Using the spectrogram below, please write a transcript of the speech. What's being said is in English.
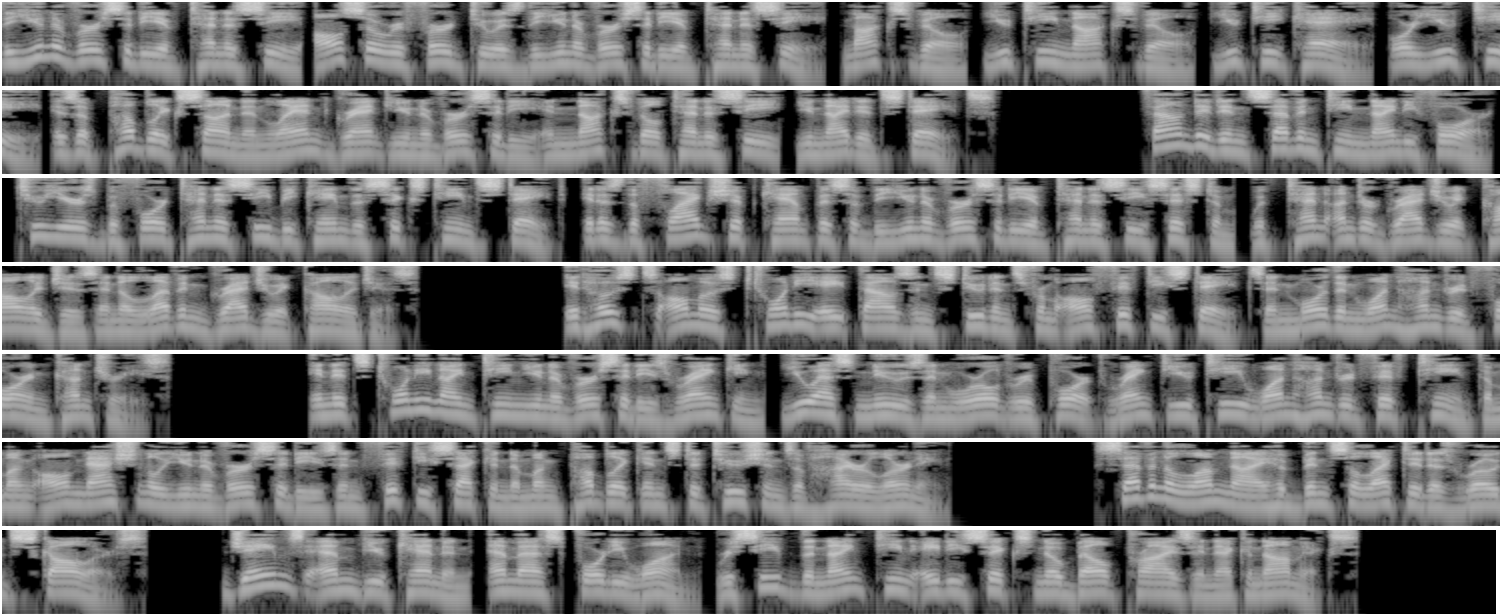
The University of Tennessee also referred to as the University of Tennessee, Knoxville, UT Knoxville, UTK, or UT is a public sun and land-grant university in Knoxville, Tennessee, United States. Founded in 1794, two years before Tennessee became the 16th state, it is the flagship campus of the University of Tennessee system, with 10 undergraduate colleges and 11 graduate colleges. It hosts almost 28,000 students from all 50 states and more than 100 foreign countries. In its 2019 universities ranking, U.S. News & World Report ranked UT 115th among all national universities and 52nd among public institutions of higher learning. Seven alumni have been selected as Rhodes Scholars. James M. Buchanan, M.S. 41, received the 1986 Nobel Prize in Economics.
